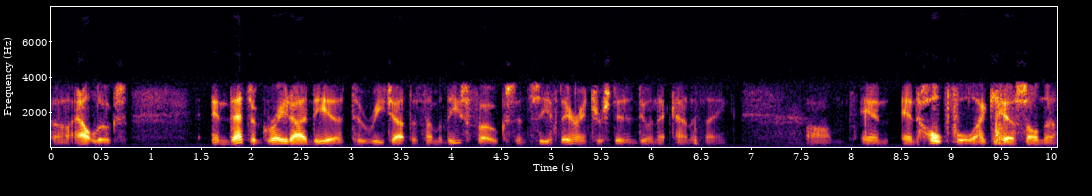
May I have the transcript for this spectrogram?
uh, outlooks, and that's a great idea to reach out to some of these folks and see if they're interested in doing that kind of thing. Um, and and hopeful, I guess, on the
